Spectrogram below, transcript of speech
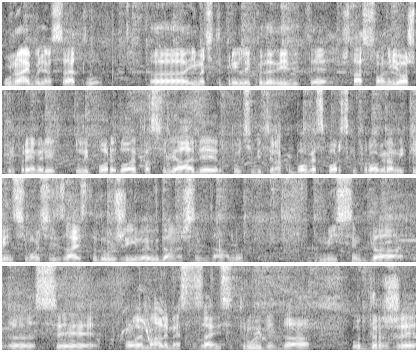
u najboljem svetlu. E, imaćete priliku da vidite šta su oni još pripremili pored ove pasuljade, jer tu će biti onako bogat sportski program i klinci moći zaista da uživaju u današnjem danu. Mislim da e, se ove male mesta zajednice trude da održe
